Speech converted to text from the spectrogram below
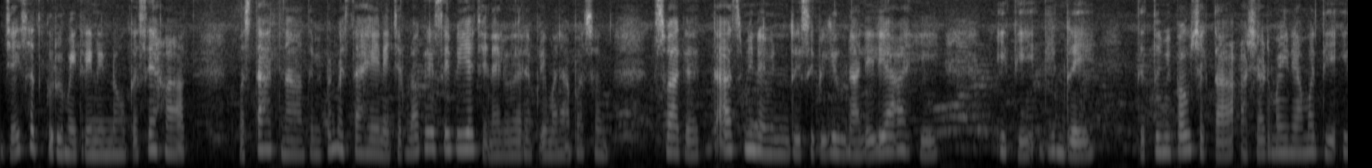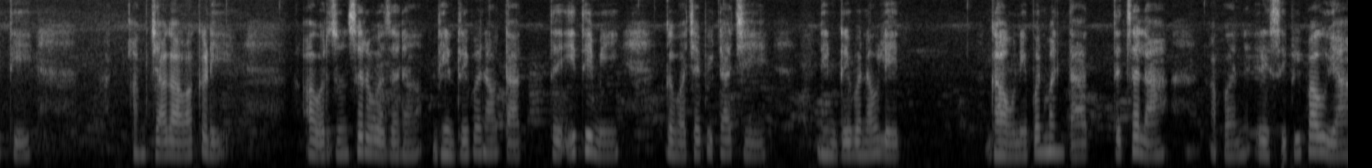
जय सद्गुरू मैत्रिणींनो कसे आहात? मस्त आहात ना? तुम्ही पण मस्त आहे. नेचर ब्लॉग रेसिपी या चॅनलवर आपले मनापासून स्वागत. आज मी नवीन रेसिपी घेऊन आलेली आहे. इथे धिंडरे. तर तुम्ही पाहू शकता आषाढ महिन्यामध्ये इथे आमच्या गावाकडे आवर्जून सर्वजण धिंडरे बनवतात. तर इथे मी गव्हाच्या पिठाचे धिंडरे बनवलेत. घावणे पण म्हणतात. तर चला आपण रेसिपी पाहूया.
